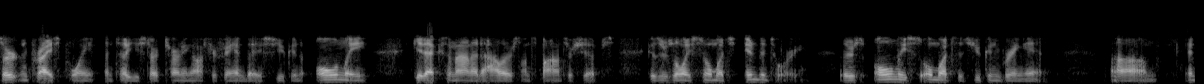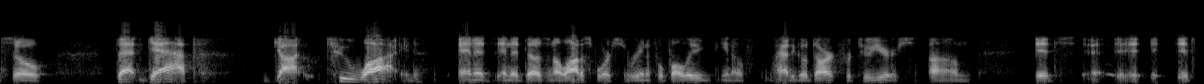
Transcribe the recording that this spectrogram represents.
certain price point until you start turning off your fan base. You can only get X amount of dollars on sponsorships because there's only so much inventory. There's only so much that you can bring in. Um, and so that gap got too wide and it and it does in a lot of sports. Arena Football League, you know, had to go dark for two years. Um, it's it, it, it's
